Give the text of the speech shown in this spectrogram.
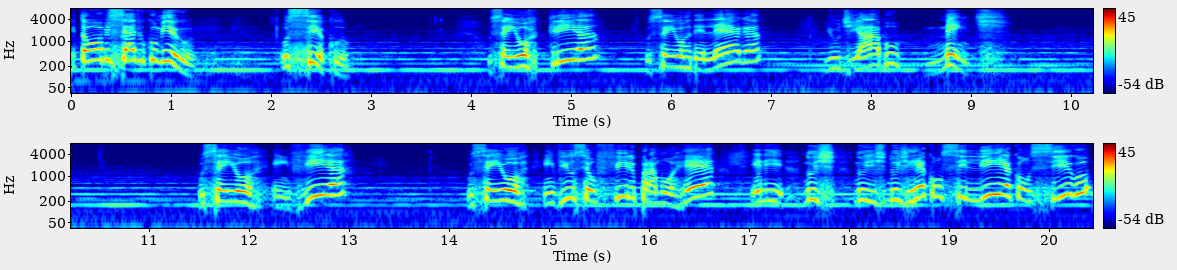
Então observe comigo o ciclo. O Senhor cria, o Senhor delega e o diabo mente. O Senhor envia, o Senhor envia o seu filho para morrer, ele nos, nos, nos, reconcilia consigo.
